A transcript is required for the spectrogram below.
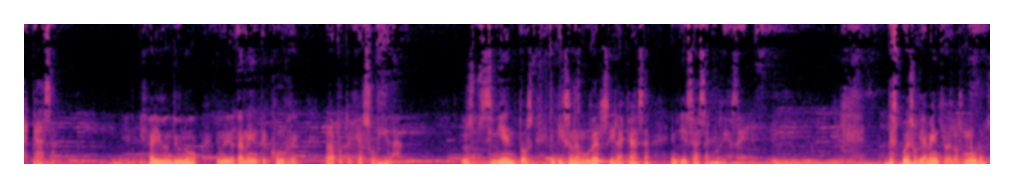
la casa. Y ahí donde uno inmediatamente corre para proteger su vida. Los cimientos empiezan a moverse y la casa empieza a sacudirse. Después, obviamente, de los muros,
